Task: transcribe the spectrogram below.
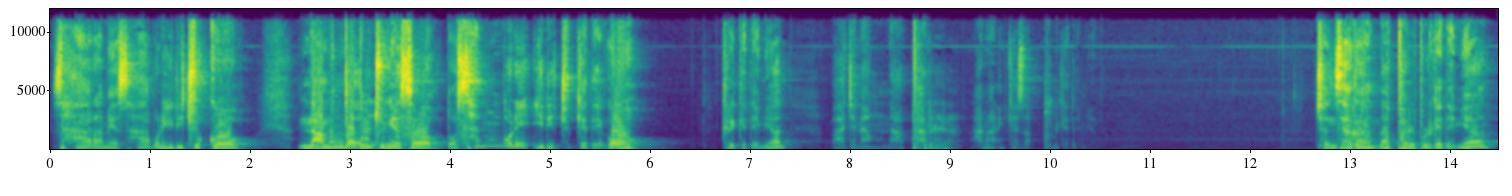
사람의 4분의 1이 죽고 남은 자들 중에서 또 3분의 1이 죽게 되고 그렇게 되면 마지막 나팔을 하나님께서 불게 됩니다 천사가 나팔을 불게 되면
